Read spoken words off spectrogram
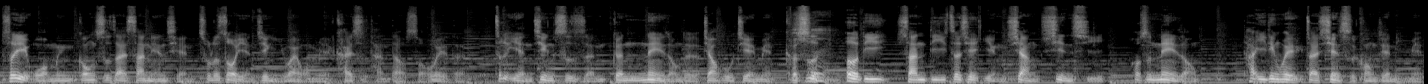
所以我们公司在三年前除了做眼镜以外，我们也开始谈到所谓的这个眼镜是人跟内容的交互界面。可是二 D、三 D 这些影像信息或是内容，它一定会在现实空间里面。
